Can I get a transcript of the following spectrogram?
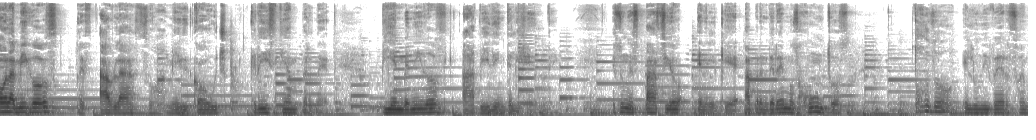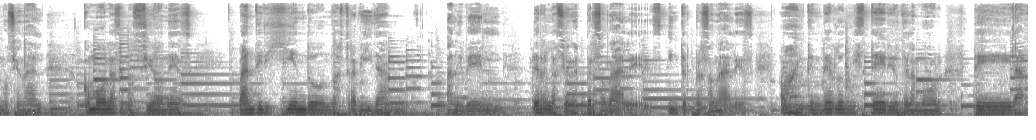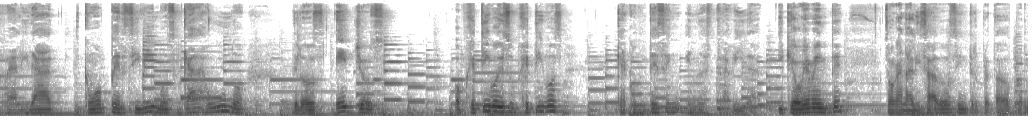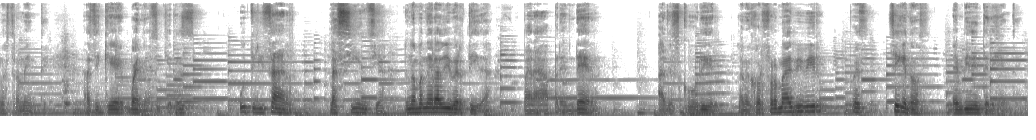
Hola amigos, les habla su amigo y coach Cristian Pernet. Bienvenidos a Vida Inteligente. Es un espacio en el que aprenderemos juntos todo el universo emocional, cómo las emociones van dirigiendo nuestra vida a nivel de relaciones personales, interpersonales. Vamos a entender los misterios del amor, de la realidad y cómo percibimos cada uno de los hechos objetivos y subjetivos que acontecen en nuestra vida y que obviamente son analizados e interpretados por nuestra mente. Así que, bueno, si quieres utilizar la ciencia de una manera divertida para aprender a descubrir la mejor forma de vivir, pues síguenos en Vida Inteligente.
